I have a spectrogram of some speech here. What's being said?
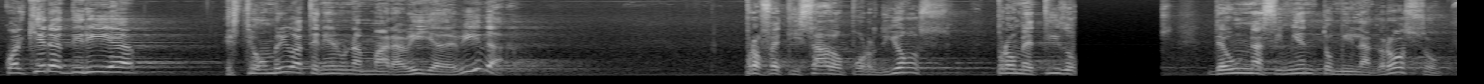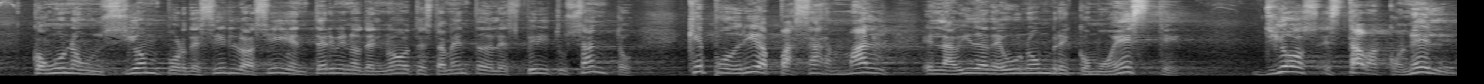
cualquiera diría, este hombre iba a tener una maravilla de vida, profetizado por Dios, prometido de un nacimiento milagroso, con una unción, por decirlo así, en términos del Nuevo Testamento del Espíritu Santo. ¿Qué podría pasar mal en la vida de un hombre como este? Dios estaba con él,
